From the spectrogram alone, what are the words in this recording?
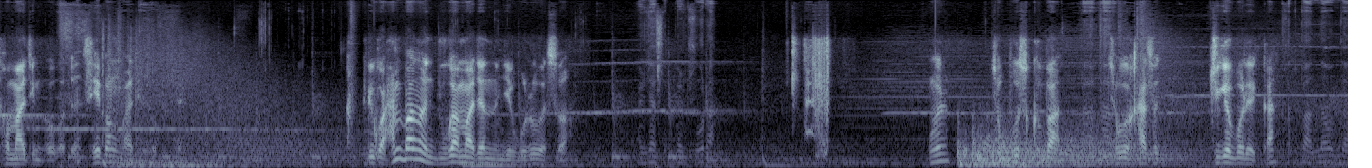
더 맞은 거거든 세 방 맞은 거거든 그리고 한 방은 누가 맞았는지 모르겠어 알겠어, 빨리 죽어라. 오늘 저 모스크바 아, 아, 저거 가서 죽여버릴까 각도 안 나온다.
